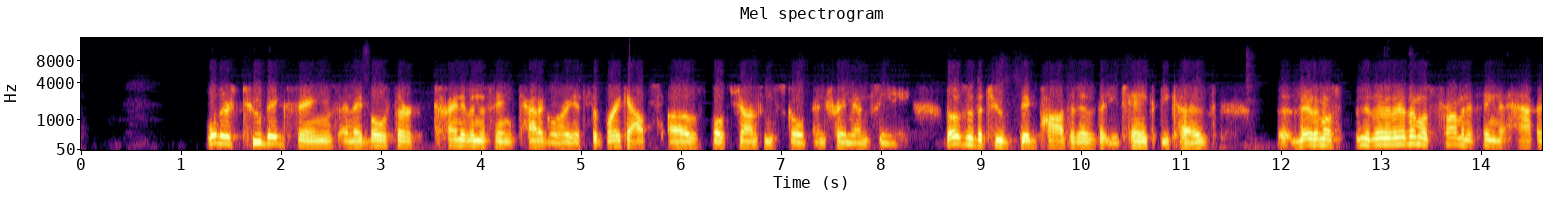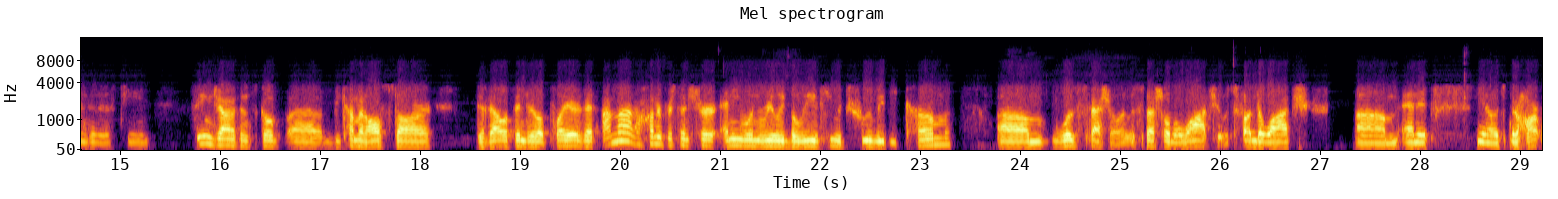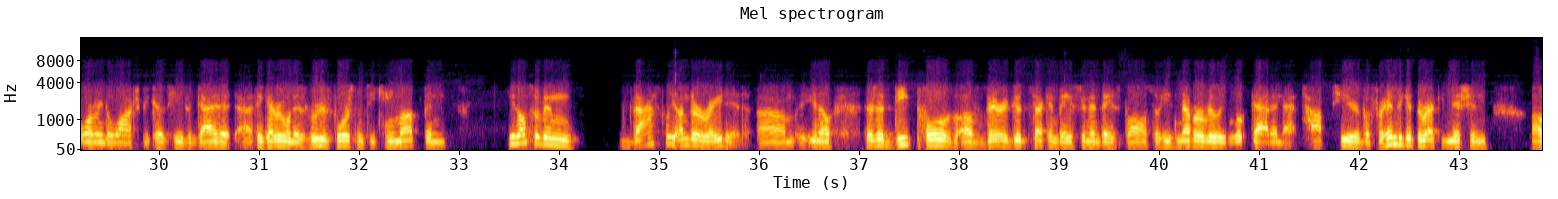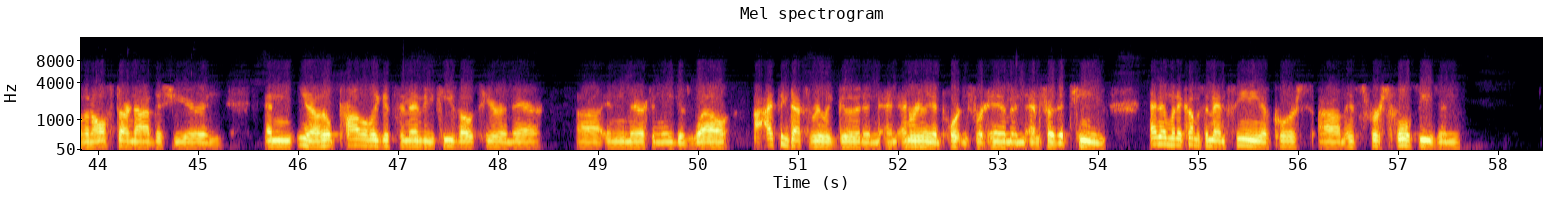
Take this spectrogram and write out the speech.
Well, there's two big things, and they both are kind of in the same category. It's the breakouts of both Jonathan Schoop and Trey Mancini. Those are the two big positives that you take because they're the most they're, the most prominent thing that happened to this team. Seeing Jonathan Schoop uh, become an all-star, develop into a player that I'm not 100% sure anyone really believed he would truly become um, was special. It was special to watch. It was fun to watch, um, and it's you know it's been heartwarming to watch because he's a guy that I think everyone has rooted for since he came up, and he's also been vastly underrated. Um, you know, there's a deep pool of, of very good second basemen in baseball, so he's never really looked at in that top tier. But for him to get the recognition of an All-Star nod this year, and and you know he'll probably get some MVP votes here and there uh, in the American League as well. I I think that's really good and, and, and really important for him and, and for the team. And then when it comes to Mancini, of course, um, his first full season,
